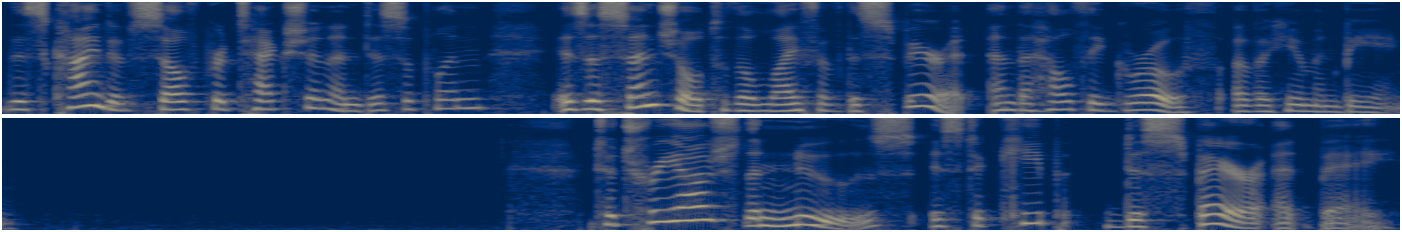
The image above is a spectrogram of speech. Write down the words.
This kind of self protection and discipline is essential to the life of the spirit and the healthy growth of a human being. To triage the news is to keep despair at bay,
